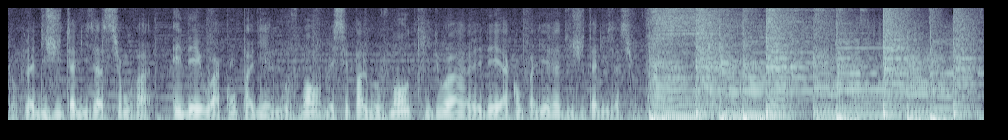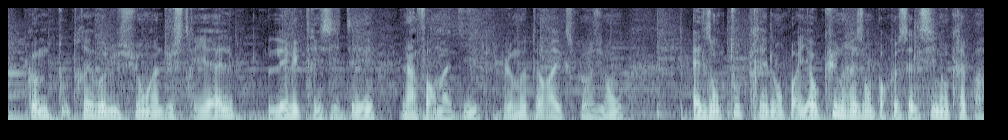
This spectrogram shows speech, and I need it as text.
Donc la digitalisation va aider ou accompagner le mouvement, mais ce n'est pas le mouvement qui doit aider et accompagner la digitalisation. Comme toute révolution industrielle, l'électricité, l'informatique, le moteur à explosion, elles ont toutes créé de l'emploi. Il n'y a aucune raison pour que celle-ci n'en crée pas.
